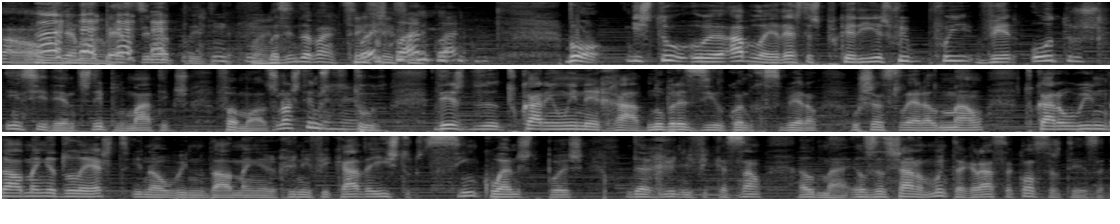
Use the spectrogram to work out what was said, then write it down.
alemão, que é uma péssima política. Pois. Mas ainda bem. Sim, Pois, sim, claro, sim. claro. Bom, isto, eh, à boleia destas porcarias, fui, fui ver outros incidentes diplomáticos famosos. Nós temos de tudo. Desde tocarem um hino errado no Brasil, quando receberam o chanceler alemão, tocaram o hino da Alemanha de Leste e não o hino da Alemanha reunificada, isto cinco anos depois da reunificação alemã. Eles acharam muita graça, com certeza.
